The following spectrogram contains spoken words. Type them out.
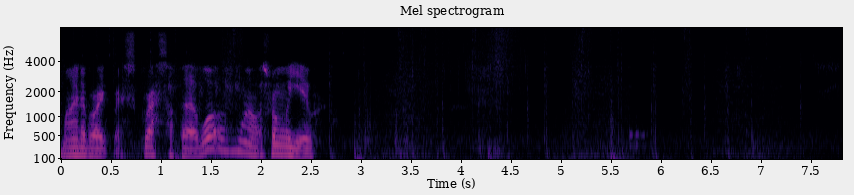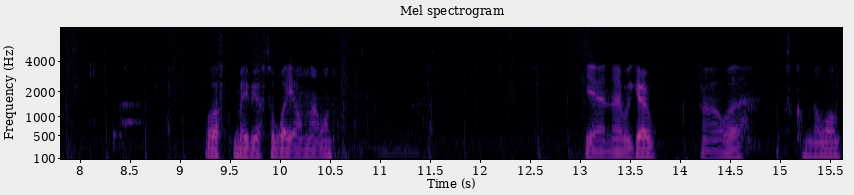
Minor break risk. Grasshopper. What? Wow, what's wrong with you? We'll have to, maybe have to wait on that one. Yeah, and there we go. Now, uh, it's coming along.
